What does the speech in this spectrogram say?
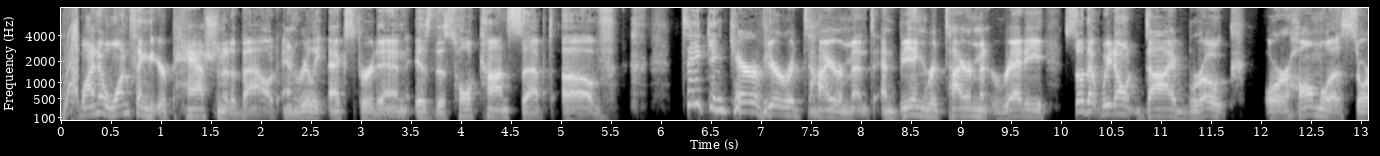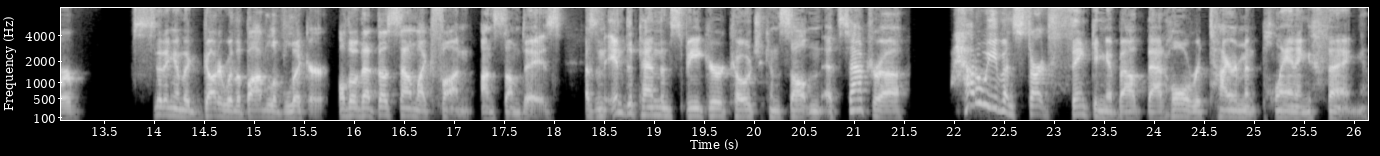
Well, I know one thing that you're passionate about and really expert in is this whole concept of taking care of your retirement and being retirement ready so that we don't die broke or homeless or sitting in the gutter with a bottle of liquor. Although that does sound like fun on some days. As an independent speaker, coach, consultant, etc., how do we even start thinking about that whole retirement planning thing?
